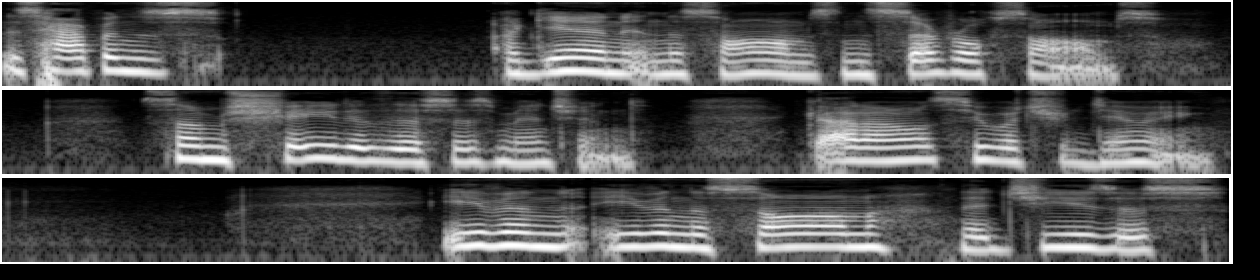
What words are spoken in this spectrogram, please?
This happens again in the Psalms, in several Psalms. Some shade of this is mentioned. God, I don't see what you're doing. Even even the psalm that Jesus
